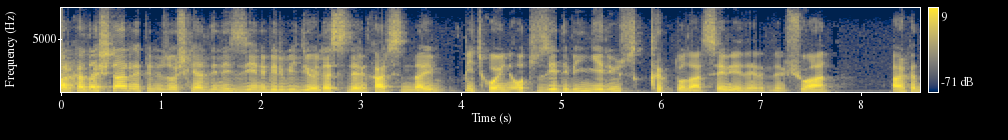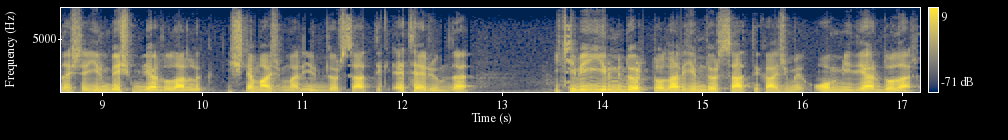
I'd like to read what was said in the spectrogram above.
arkadaşlar, hepiniz hoş geldiniz. Yeni bir videoyla sizlerin karşısındayım. Bitcoin 37.740 dolar seviyelerinde şu an. Arkadaşlar 25 milyar dolarlık işlem hacmi var 24 saatlik. Ethereum'da 2024 dolar 24 saatlik hacmi 10 milyar dolar.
